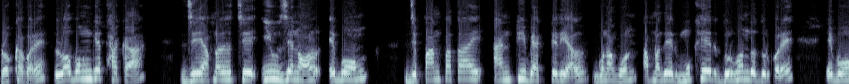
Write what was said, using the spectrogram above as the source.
রক্ষা করে, লবঙ্গে থাকা যে আপনাদের হচ্ছে ইউজেনল এবং যে পান পাতায় অ্যান্টিব্যাকটেরিয়াল গুণাগুণ আপনাদের মুখের দুর্গন্ধ দূর করে এবং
